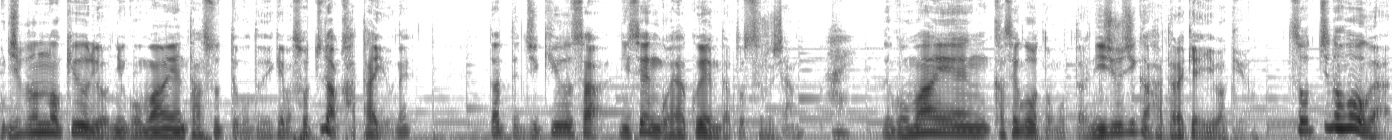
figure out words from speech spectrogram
自分の給料に5万円足すってことでいけばそっちのは硬いよね。だって時給さ2500円だとするじゃん、はい、で5万円稼ごうと思ったら20時間働きゃいいわけよ。そっちの方が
